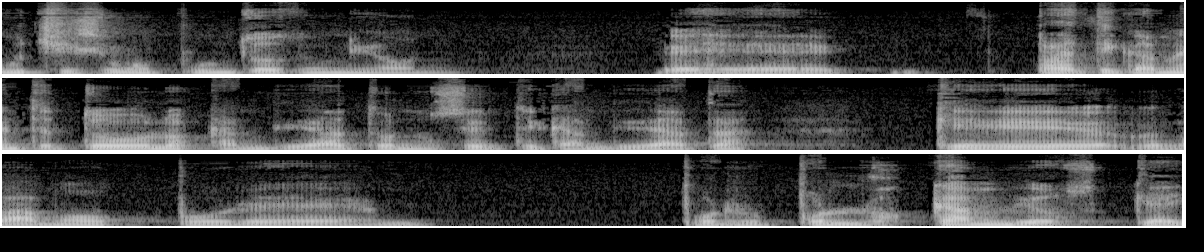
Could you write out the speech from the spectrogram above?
muchísimos puntos de unión. Eh, prácticamente todos los candidatos, no sé qué candidata, que vamos por, por, los cambios que hay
